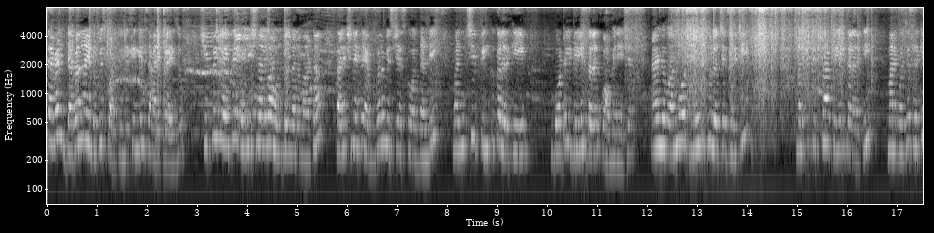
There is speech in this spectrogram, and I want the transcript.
సెవెన్ డబల్ నైన్ రూపీస్ పడుతుంది సింగిల్ శారీ ప్రైస్ షిప్పింగ్ అయితే ఎడిషనల్గా ఉంటుందన్నమాట. కలెక్షన్ అయితే ఎవ్వరు మిస్ చేసుకోవద్దండి. మంచి పింక్ కలర్కి bottle green colour combination and one more beautiful వచ్చేసరికి మనకి పిస్తా గ్రీన్ కలర్కి మనకు వచ్చేసరికి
